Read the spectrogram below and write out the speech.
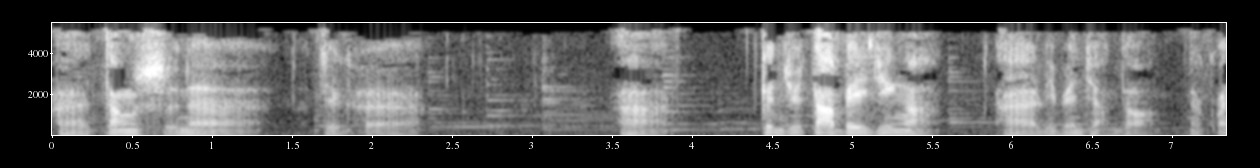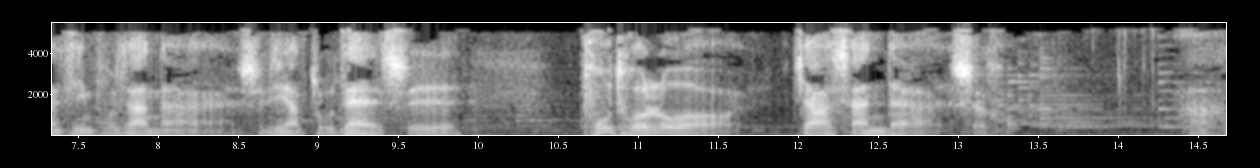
呃，当时呢，这个啊，根据大悲经啊啊里边讲到，观世音菩萨呢，实际上住在是普陀洛迦山的时候啊，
